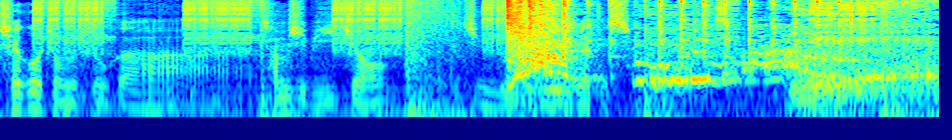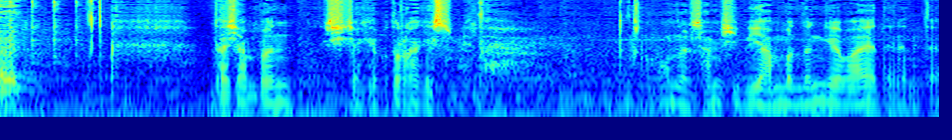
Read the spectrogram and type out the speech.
최고 점수가 32죠. 근데 지금 6위가 됐습니다. 다시 한번 시작해 보도록 하겠습니다. 오늘 32 한번 넘겨봐야 되는데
